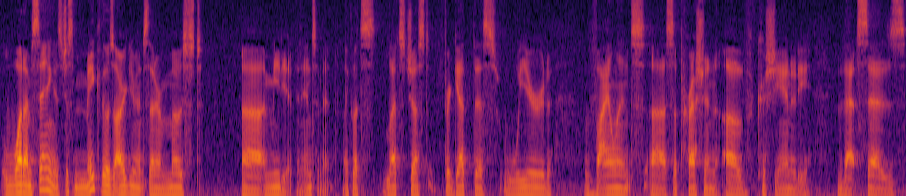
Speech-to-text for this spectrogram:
What I'm saying is just make those arguments that are most uh, immediate and intimate. Like let's let's just forget this weird, violent uh, suppression of Christianity that says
